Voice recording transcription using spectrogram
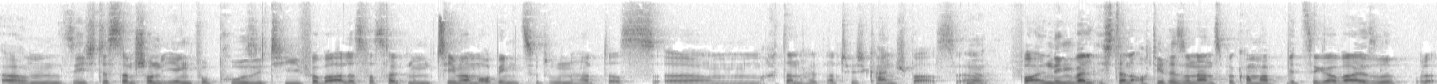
ähm, sehe ich das dann schon irgendwo positiv, aber alles, was halt mit dem Thema Mobbing zu tun hat, das ähm, macht dann halt natürlich keinen Spaß. Ja? Ja. Vor allen Dingen, weil ich dann auch die Resonanz bekommen habe, witzigerweise, oder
